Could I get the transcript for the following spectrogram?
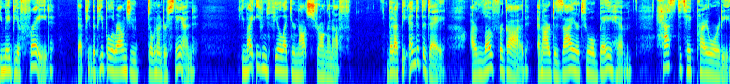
You may be afraid that pe- the people around you don't understand. You might even feel like you're not strong enough. But at the end of the day, our love for God and our desire to obey Him has to take priority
